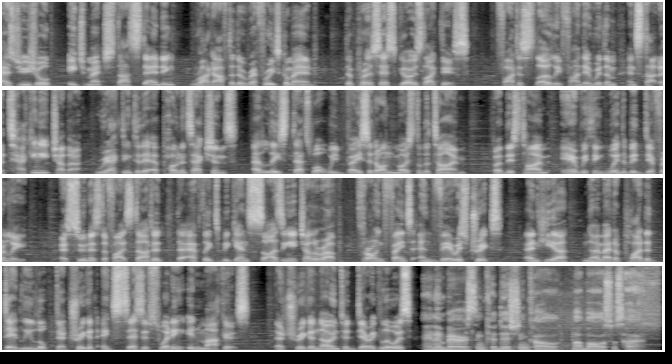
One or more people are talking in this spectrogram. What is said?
As usual, each match starts standing right after the referee's command. The process goes like this. Fighters slowly find their rhythm and start attacking each other, reacting to their opponent's actions. At least that's what we base it on most of the time. But this time, everything went a bit differently. As soon as the fight started, the athletes began sizing each other up, throwing feints and various tricks. And here, Nomad applied a deadly look that triggered excessive sweating in Marcus, a trigger known to Derrick Lewis an embarrassing condition called my balls was hot.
